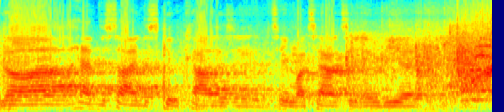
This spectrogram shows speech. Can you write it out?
No, I have decided to skip college and take my talent to the NBA.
